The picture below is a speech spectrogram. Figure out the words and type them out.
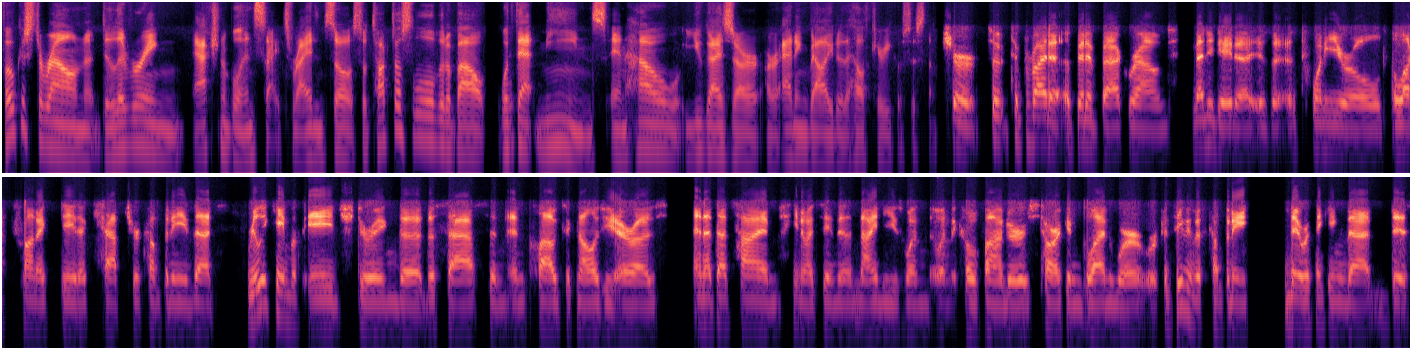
focused around delivering actionable insights, right? And so, so talk to us a little bit about what that means and how you guys are are adding value to the healthcare ecosystem. Sure. So, to provide a, a bit of background, Medidata is a 20 year old electronic data capture company that really came of age during the the SaaS and, and cloud technology eras. And at that time, you know, I'd say in the 90s when when the co-founders Tarek and Glen were were conceiving this company, they were thinking that this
